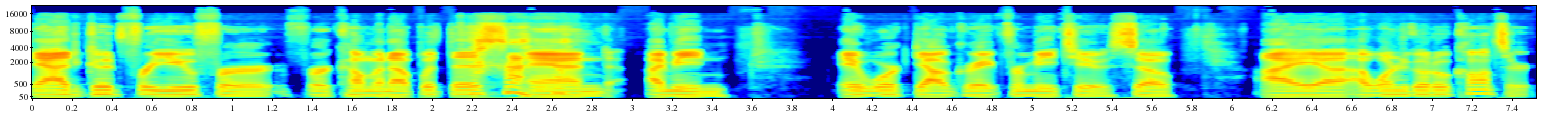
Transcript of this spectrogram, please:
Dad, good for you for for coming up with this. and I mean, it worked out great for me too. So I uh, I wanted to go to a concert,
